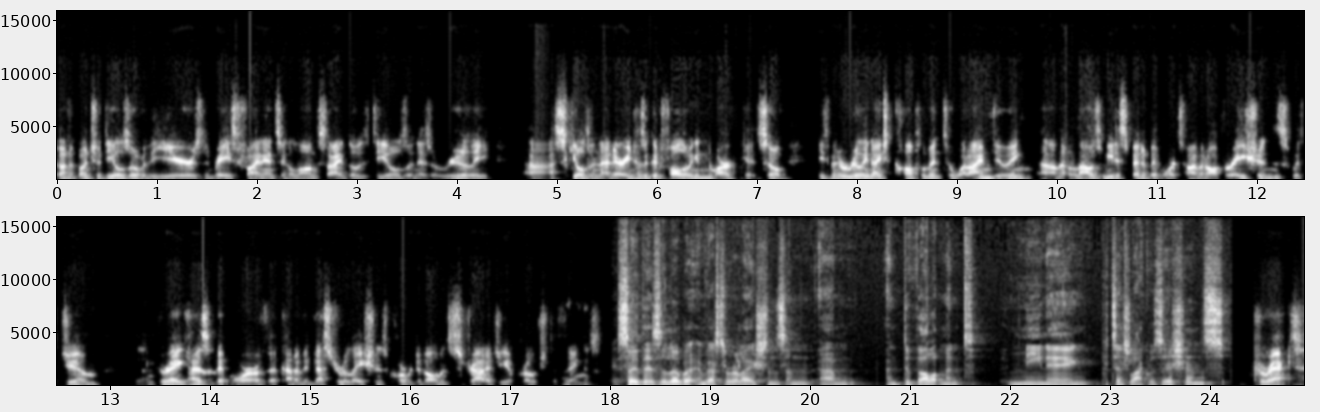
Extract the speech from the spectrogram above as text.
done a bunch of deals over the years and raised financing alongside those deals and is really uh, skilled in that area and has a good following in the market. So he's been a really nice complement to what I'm doing. Um, it allows me to spend a bit more time in operations with Jim and Greg has a bit more of the kind of investor relations, corporate development strategy approach to things. So there's a little bit investor relations and um, and development, meaning potential acquisitions. Correct.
